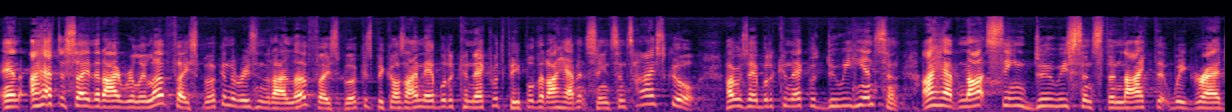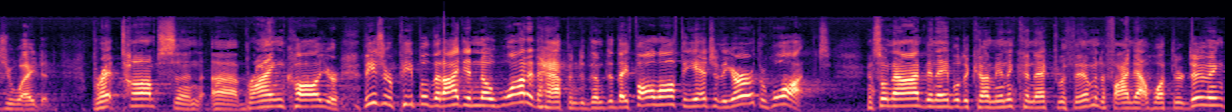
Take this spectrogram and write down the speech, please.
And I have to say that I really love Facebook, and the reason that I love Facebook is because I'm able to connect with people that I haven't seen since high school. I was able to connect with Dewey Henson. I have not seen Dewey since the night that we graduated. Brett Thompson, uh, Brian Collier. These are people that I didn't know what had happened to them. Did they fall off the edge of the earth or what? And so now I've been able to come in and connect with them and to find out what they're doing,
